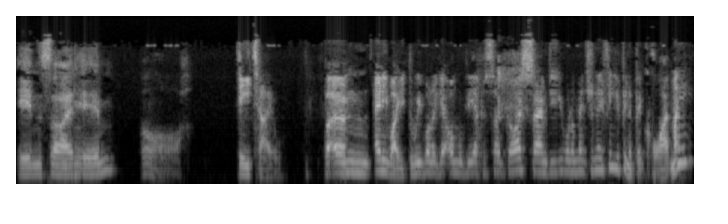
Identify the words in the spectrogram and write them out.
inside Mhm. him. Oh, detail. But um, anyway, do we want to get on with the episode, guys? Sam, do you want to mention anything? You've been a bit quiet, mate.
